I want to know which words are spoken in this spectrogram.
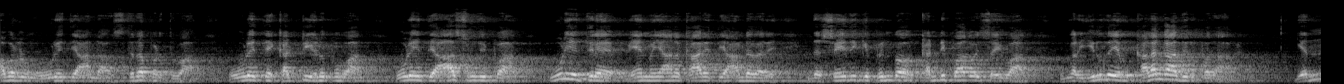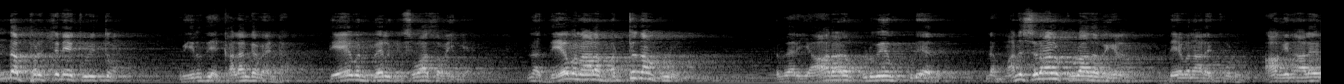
அவர்கள் உங்கள் ஊழியத்தை ஆண்டா ஸ்திரப்படுத்துவார். ஊழியத்தை கட்டி எழுப்புவார். ஊழியத்தை ஆஸ்வதிப்பார் ஊழியத்தில் மேன்மையான காரியத்தை ஆண்டவர் இந்த செய்திக்கு பின்பு அவர் கண்டிப்பாகவே செய்வார். உங்கள் இருதயம் கலங்காது இருப்பதாக எந்த பிரச்சனையை குறித்தும் உங்க இருதயம் கலங்க வேண்டாம். தேவன் பேர் விசுவாசம் வைங்க. இந்த தேவனால மட்டும்தான் கூடும். வேற யாராலும் கூடவே முடியாது. இந்த மனுஷனால் கூடாதவைகள் தேவனாலே கூடும். ஆகையினாலே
